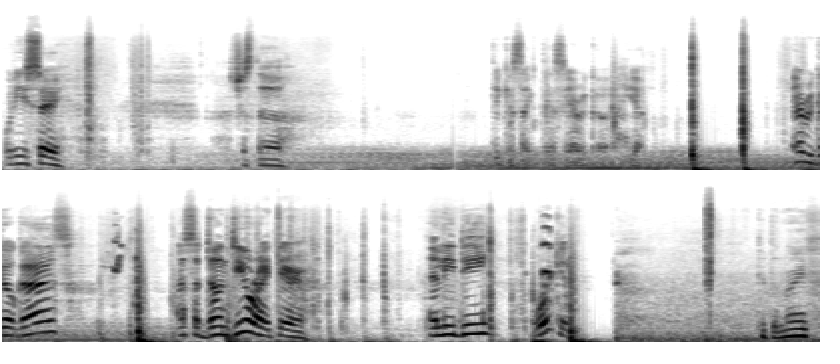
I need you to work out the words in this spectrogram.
What do you say? It's just the, I think it's like this. There we go. Yeah. There we go, guys. That's a done deal right there. LED working. Get the knife.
